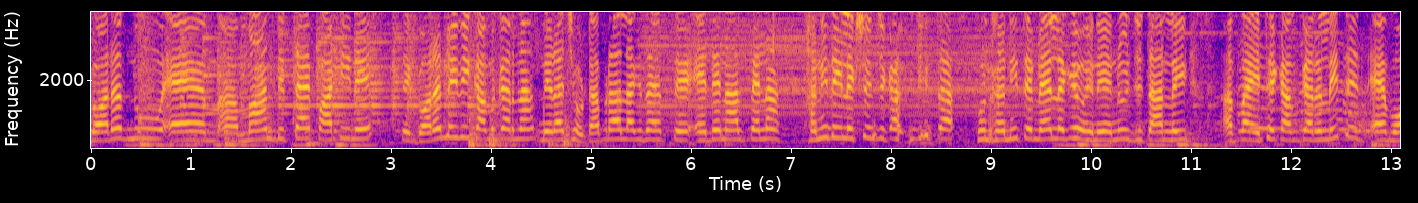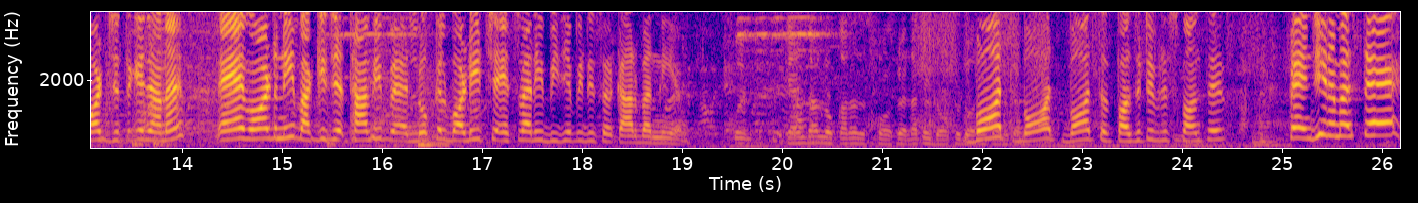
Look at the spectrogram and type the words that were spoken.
ਗੌਰਵ ਨੂੰ ਇਹ ਮਾਨ ਦਿੱਤਾ ਹੈ ਪਾਰਟੀ ਨੇ ਤੇ ਗੌਰਵ ਲਈ ਵੀ ਕੰਮ ਕਰਨਾ ਮੇਰਾ ਛੋਟਾ ਭਰਾ ਲੱਗਦਾ ਤੇ ਇਹਦੇ ਨਾਲ ਪਹਿਲਾਂ ਹਨੀ ਦੇ ਇਲੈਕਸ਼ਨ 'ਚ ਕੰਮ ਕੀਤਾ ਹੁਣ ਹਨੀ ਤੇ ਮੈਂ ਲੱਗੇ ਹੋਏ ਨੇ ਇਹਨੂੰ ਜਿਤਾਉਣ ਲਈ ਆਪਾਂ ਇੱਥੇ ਕੰਮ ਕਰਨ ਲਈ ਤੇ ਇਹ ਅਵਾਰਡ ਜਿੱਤ ਕੇ ਜਾਣਾ ਹੈ। ਇਹ ਅਵਾਰਡ ਨਹੀਂ ਬਾਕੀ ਥਾਂ ਵੀ ਲੋਕਲ ਬਾਡੀ 'ਚ ਇਸ ਵਾਰੀ ਬੀਜੇਪੀ ਦੀ ਸਰਕਾਰ ਬਣਨੀ ਹੈ। ਕਹਿੰਦਾ ਲੋਕਾਂ ਦਾ ਰਿਸਪੌਂਸ ਮਿਲਦਾ ਕੋਈ ਡੋਰ ਟੂ ਡੋਰ ਬਹੁਤ ਬਹੁਤ ਬਹੁਤ ਪੋਜ਼ਿਟਿਵ ਰਿਸਪੌਂਸ ਹੈ। ਭੈਣ ਜੀ ਨਮਸਤੇ।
